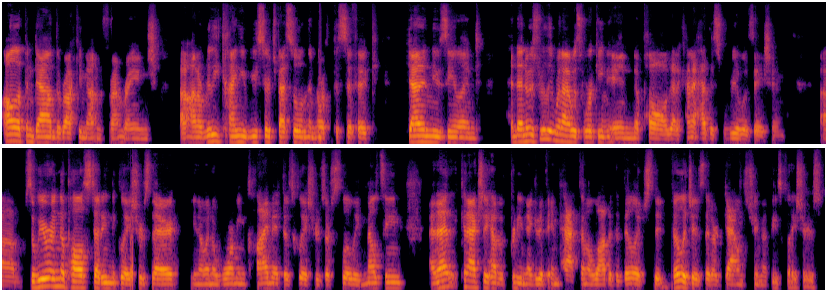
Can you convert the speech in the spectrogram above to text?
all up and down the Rocky Mountain Front Range, uh, on a really tiny research vessel in the North Pacific, down in New Zealand. And then it was really when I was working in Nepal that I kind of had this realization. Um, so we were in Nepal studying the glaciers there. You know, in a warming climate, those glaciers are slowly melting, and that can actually have a pretty negative impact on a lot of the village, the villages that are downstream of these glaciers.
